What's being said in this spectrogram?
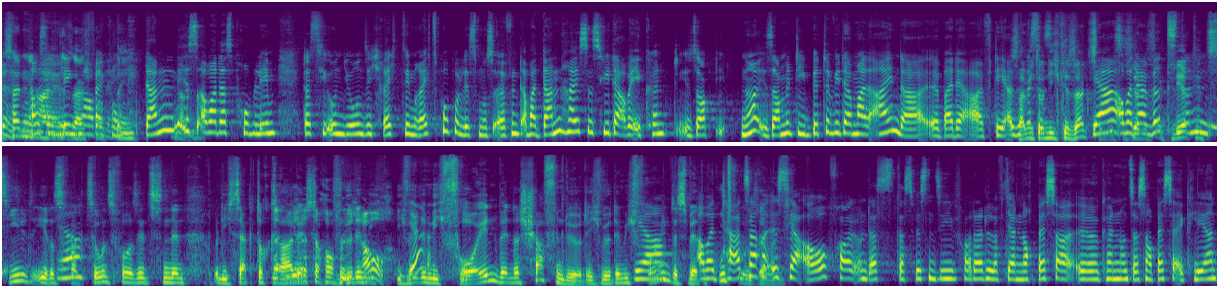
aus, Nein, aus dem linken Spektrum. Dann ist aber das Problem, dass die Union sich rechts, dem Rechtspopulismus öffnet. Aber dann heißt es wieder, aber ihr könnt, ihr, sorgt, ne, ihr sammelt die bitte wieder mal ein da äh, bei der AfD. Also Das habe ich doch nicht gesagt. Ja, das aber ist ja da das wird erklärte dann Ziel Ihres Ja. Fraktionsvorsitzenden. Und ich sage doch gerade, ich würde mich, ich würde Ja. mich freuen, wenn das schaffen würde. Ich würde mich Ja, freuen. Das wäre aber gut Tatsache ist ja auch, Frau, und das, das wissen Sie, Frau Deideloff, ja noch besser, äh, können uns das noch besser erklären.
